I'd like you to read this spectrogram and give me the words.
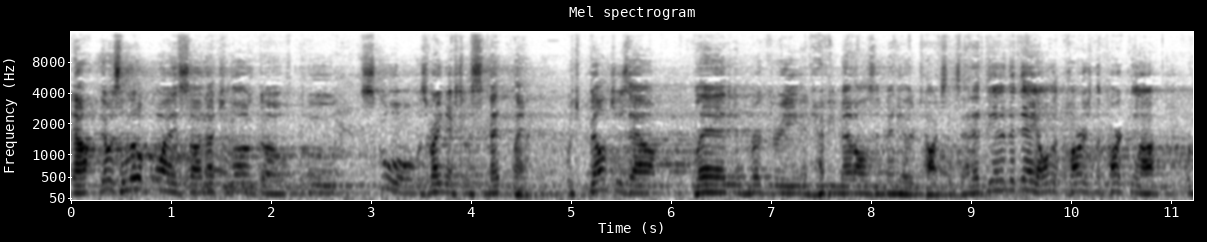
Now, there was a little boy I saw not too long ago who school was right next to a cement plant, which belches out lead and mercury and heavy metals and many other toxins. And at the end of the day, all the cars in the parking lot were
